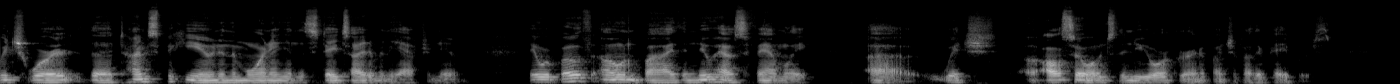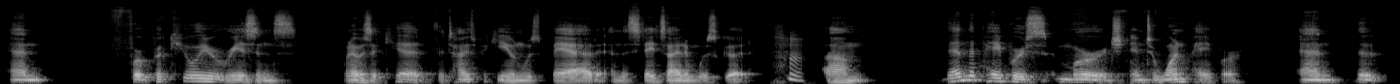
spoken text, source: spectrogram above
which were the Times Picayune in the morning and the States Item in the afternoon. They were both owned by the Newhouse family, uh, which uh, also owns the New Yorker and a bunch of other papers. And for peculiar reasons, when I was a kid, the Times Picayune was bad and the States Item was good. Hmm. Um, then the papers merged into one paper, and the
